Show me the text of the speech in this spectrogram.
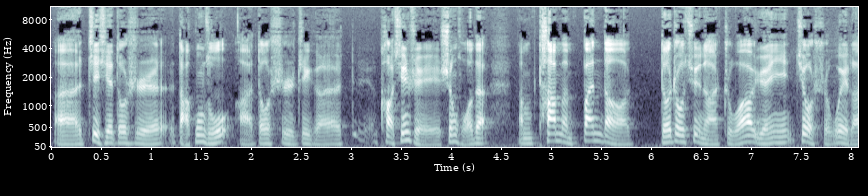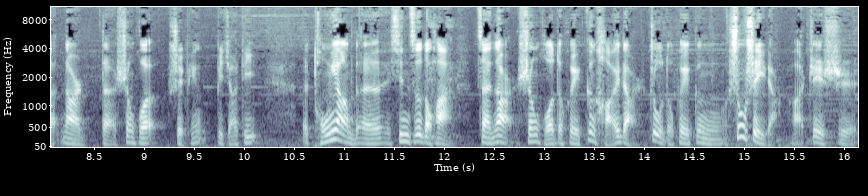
嗯、呃，这些都是打工族啊，都是这个靠薪水生活的。那么他们搬到德州去呢，主要原因就是为了那儿的生活水平比较低，同样的薪资的话，在那儿生活的会更好一点，住的会更舒适一点啊，这是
